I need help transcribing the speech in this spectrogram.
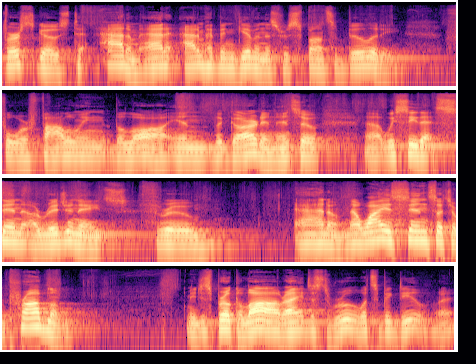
first goes to Adam. Adam had been given this responsibility for following the law in the garden. And so uh, we see that sin originates through Adam. Now, why is sin such a problem? I mean, just broke a law, right? Just a rule. What's the big deal, right?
